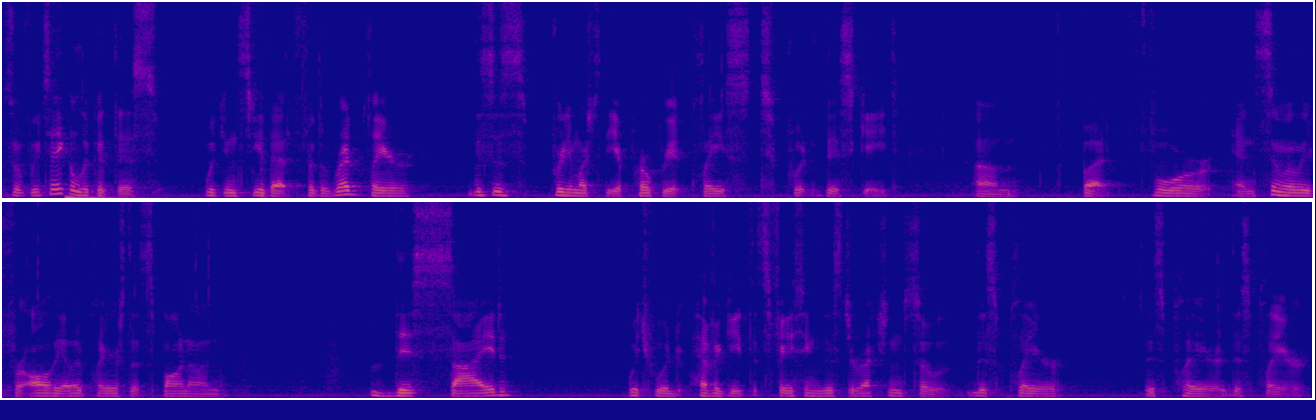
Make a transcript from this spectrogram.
So if we take a look at this, we can see that for the red player, this is pretty much the appropriate place to put this gate. Um, but for, and similarly for all the other players that spawn on this side, which would have a gate that's facing this direction, so this player, this player, this player,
